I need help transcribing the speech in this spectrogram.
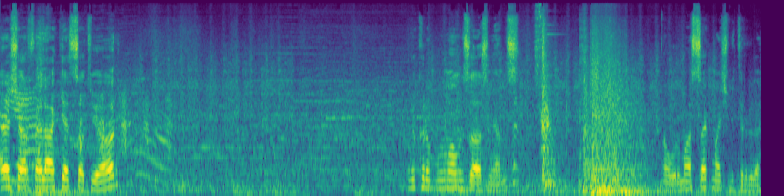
Yaşar felaket satıyor. Bunu kırıp vurmamız lazım yalnız. Ha, vurmazsak maç bitirirler.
